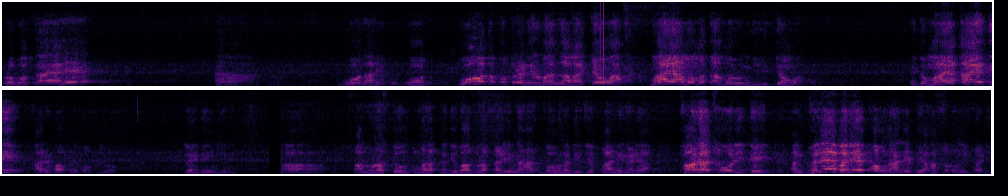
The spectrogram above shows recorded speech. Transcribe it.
प्रबोध काय आहे? हा. बोध आहे तो बोध. बोध पुत्र निर्माण झाला केव्हा? माया ममता मरून गेली तेव्हा. एकदम माया काय आहे ती? अरे बापरे बापरे बाप लय डेंजर हा. चालू रस्त्याहून तुम्हाला कधी बाजूला काढी ना? बहु नदीचे पाणी गड्या. फारच ओढीते आणि भले भले पावणारे ते हसरून पाडी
